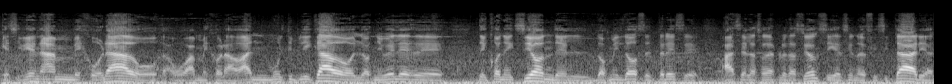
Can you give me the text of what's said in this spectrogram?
que si bien han mejorado o han mejorado, han multiplicado los niveles de, conexión del 2012-13 hacia la zona de explotación, siguen siendo deficitarias.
